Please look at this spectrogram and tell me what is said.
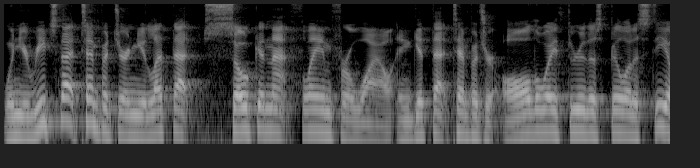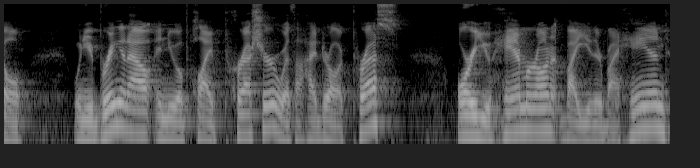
When you reach that temperature and you let that soak in that flame for a while and get that temperature all the way through this billet of steel, when you bring it out and you apply pressure with a hydraulic press, or you hammer on it by either by hand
